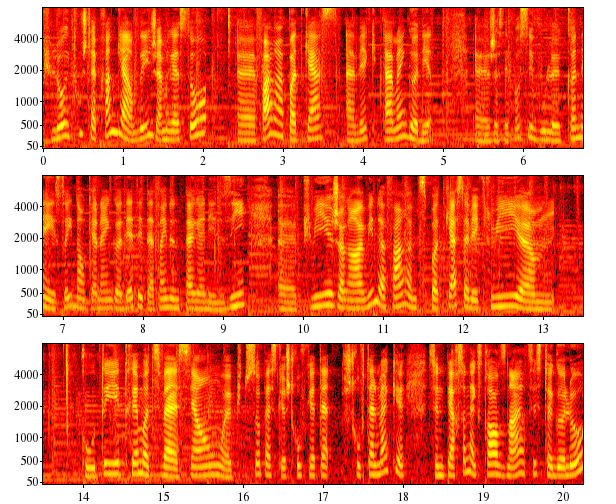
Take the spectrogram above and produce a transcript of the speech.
puis là et tout, je te prends de garder. J'aimerais ça faire un podcast avec Alain Godette. Euh, je ne sais pas si vous le connaissez. Donc, Alain Godette est atteint d'une paralysie. Euh, puis, j'aurais envie de faire un petit podcast avec lui euh, côté très motivation, euh, puis tout ça, parce que je trouve que je trouve tellement que c'est une personne extraordinaire, tu sais, ce gars-là,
